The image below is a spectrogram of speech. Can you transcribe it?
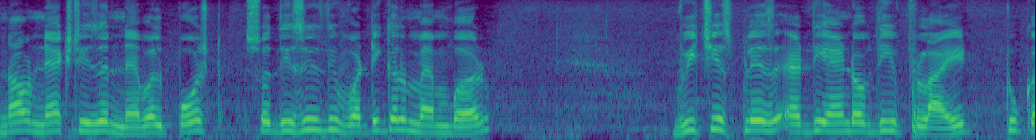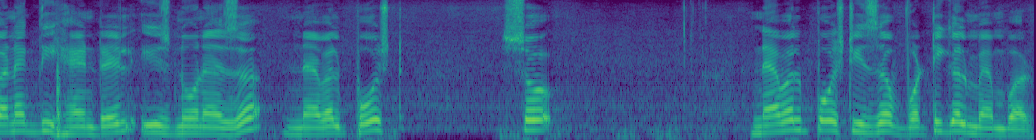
now next is a newel post. So this is the vertical member which is placed at the end of the flight to connect the handrail is known as a newel post. So newel post is a vertical member.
